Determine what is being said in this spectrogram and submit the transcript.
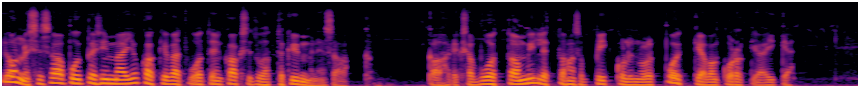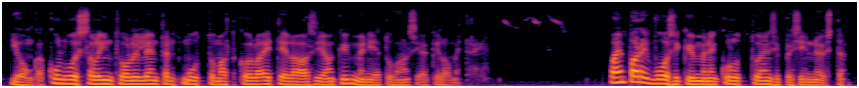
jonne se saapui pesimään joka kevät vuoteen 2010 saakka. Kahdeksan vuotta on mille tahansa pikkulinnolle poikkeavan korkea ikä, jonka kuluessa lintu oli lentänyt muuttomatkoilla Etelä-Aasiaan kymmeniä tuhansia kilometrejä. Vain parin vuosikymmenen kuluttua ensipesinnöistä –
